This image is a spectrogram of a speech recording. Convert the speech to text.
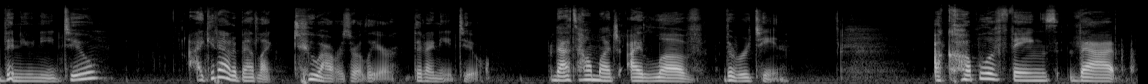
than you need to. I get out of bed like two hours earlier than I need to. That's how much I love the routine. A couple of things that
